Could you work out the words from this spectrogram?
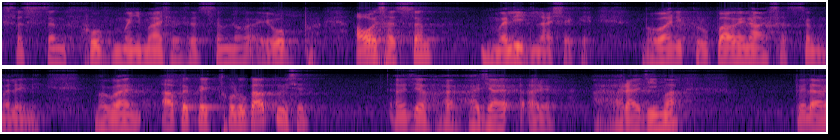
સત્સંગ ખૂબ મહિમા છે સત્સંગનો. એવો આવો સત્સંગ મળી જ ના શકે. ભગવાનની કૃપા વિના સત્સંગ મળે નહીં. ભગવાન આપણે કંઈક થોડુંક આપ્યું છે અરે, હરાજીમાં પેલા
